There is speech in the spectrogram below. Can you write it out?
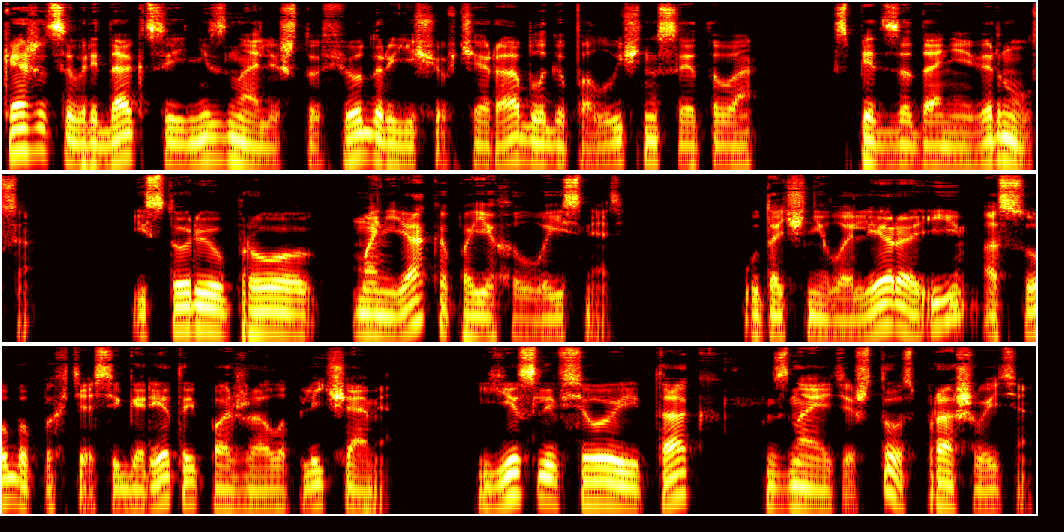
Кажется, в редакции не знали, что Федор еще вчера благополучно с этого спецзадания вернулся. Историю про маньяка поехал выяснять. Уточнила Лера и, особо пыхтя сигаретой, пожала плечами. Если все и так, знаете что, спрашиваете.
